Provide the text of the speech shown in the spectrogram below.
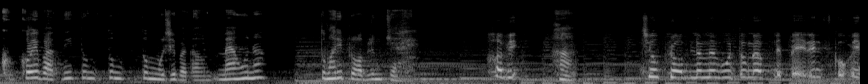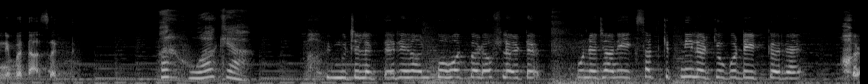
को, कोई बात नहीं तुम तुम तुम मुझे बताओ मैं हूँ ना? तुम्हारी प्रॉब्लम क्या है? अभी? हाँ। जो प्रॉब्लम है वो तो मैं अपने पेरेंट्स को भी नहीं बता सकती। पर हुआ क्या? भाभी मुझे लगता है रेहान बहुत बड़ा फ्लर्ट है। वो न जाने एक साथ कितनी लड़कियों को डेट कर रहा है। और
